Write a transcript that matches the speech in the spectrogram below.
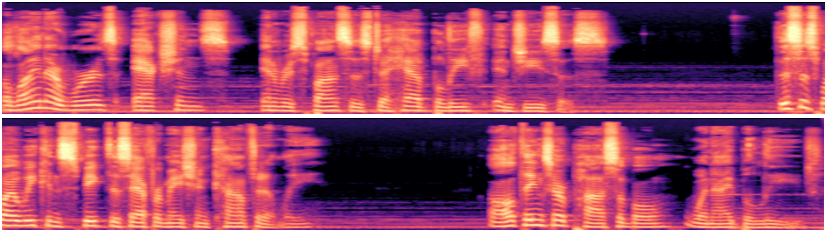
Align our words, actions, and responses to have belief in Jesus. This is why we can speak this affirmation confidently all things are possible when I believe.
